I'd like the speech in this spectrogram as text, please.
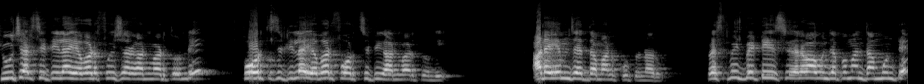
ఫ్యూచర్ సిటీలో ఎవరు ఫ్యూచర్ కనబడుతుంది? ఫోర్త్ సిటీలో ఎవరు ఫోర్త్ సిటీ కనబడుతుంది? ఆడ ఏం చేద్దాం అనుకుంటున్నారు? ప్రెస్ మీట్ పెట్టి శ్రీధరబాబుని చెప్పమని దమ్ముంటే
